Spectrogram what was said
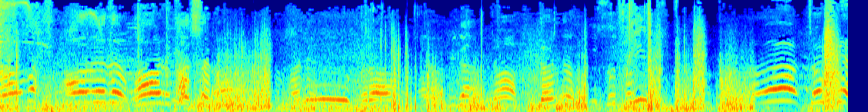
Bravo. Anladım. Harikasın. Hadi. Bravo. Bir daha. Ya döndü. Tutayım. Bravo. Çok iyi.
